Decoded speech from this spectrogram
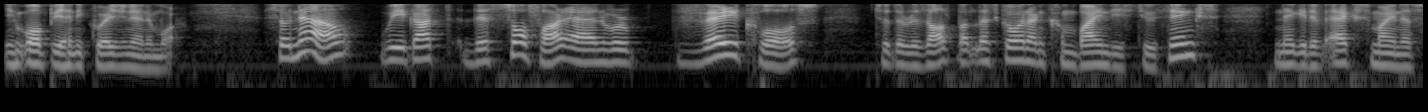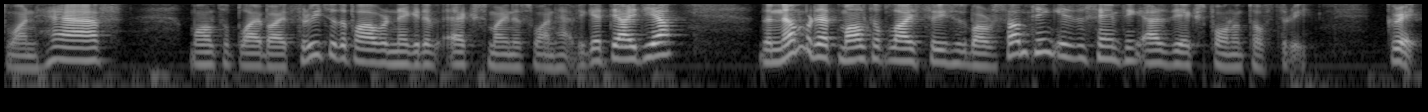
it won't be an equation anymore. So now we got this so far, and we're very close to the result, but let's go ahead and combine these two things negative x minus 1 half multiply by 3 to the power negative x minus 1 half. You get the idea? The number that multiplies 3 to the power of something is the same thing as the exponent of 3. Great.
